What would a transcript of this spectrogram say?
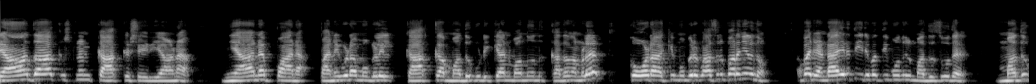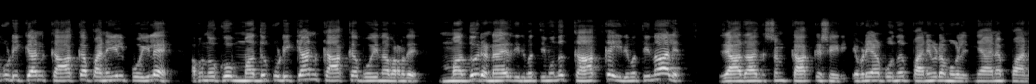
രാധാകൃഷ്ണൻ കാക്കശ്ശേരിയാണ്. ജ്ഞാനപ്പാന പനയുടെ മുകളിൽ കാക്ക മധു കുടിക്കാൻ വന്നു എന്ന് കഥ നമ്മൾ കോഡാക്കി മുമ്പ് ക്ലാസ്സിൽ പറഞ്ഞിരുന്നു. അപ്പൊ രണ്ടായിരത്തി ഇരുപത്തി മൂന്നിൽ മധുസൂദൻ മധു കുടിക്കാൻ കാക്ക പനയിൽ പോയി പോയില്ലേ? അപ്പൊ നോക്കൂ മധു കുടിക്കാൻ കാക്ക പോയി എന്നാ പറഞ്ഞത്. മധു രണ്ടായിരത്തി ഇരുപത്തി മൂന്ന് കാക്ക ഇരുപത്തിനാല്. രാധാകൃഷ്ണൻ കാക്കശ്ശേരി. എവിടെയാണ് പോകുന്നത്? പനയുടെ മുകളിൽ ജ്ഞാനപ്പാന.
